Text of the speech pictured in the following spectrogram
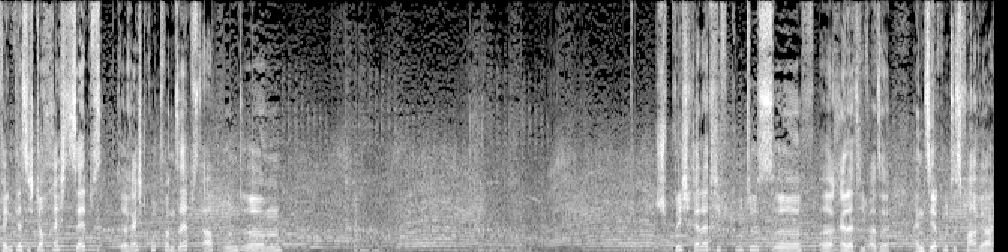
Fängt er sich doch recht selbst, äh, recht gut von selbst ab und ähm, sprich relativ gutes, äh, äh, relativ, also ein sehr gutes Fahrwerk.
